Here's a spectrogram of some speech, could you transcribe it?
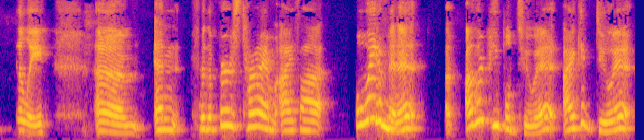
silly. Um, and for the first time, I thought, well, wait a minute. Other people do it. I could do it.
